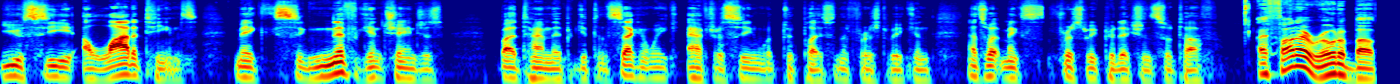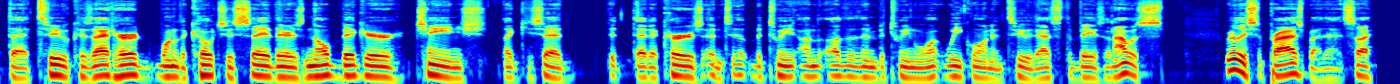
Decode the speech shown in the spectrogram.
you see a lot of teams make significant changes by the time they get to the second week after seeing what took place in the first week. And that's what makes first week predictions so tough. I thought I wrote about that too because I'd heard one of the coaches say there's no bigger change, like you said, that occurs until between other than between one, week one and two. That's the biggest, and I was really surprised by that. So I, will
